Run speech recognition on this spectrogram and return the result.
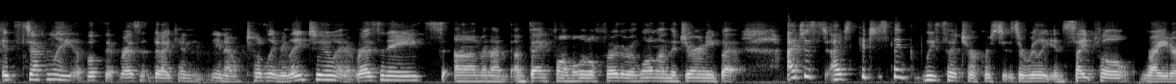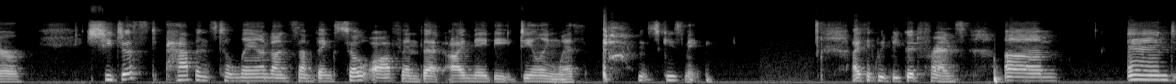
it's definitely a book that res- that I can you know totally relate to, and it resonates. Um, and I'm, I'm thankful I'm a little further along on the journey, but I just I just, I just think Lisa TerKeurst is a really insightful writer. She just happens to land on something so often that I may be dealing with. Excuse me. I think we'd be good friends. Um, and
